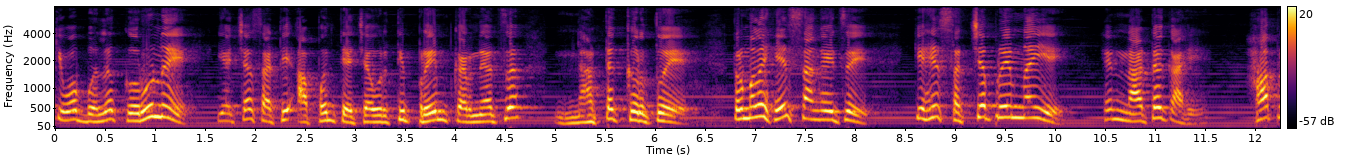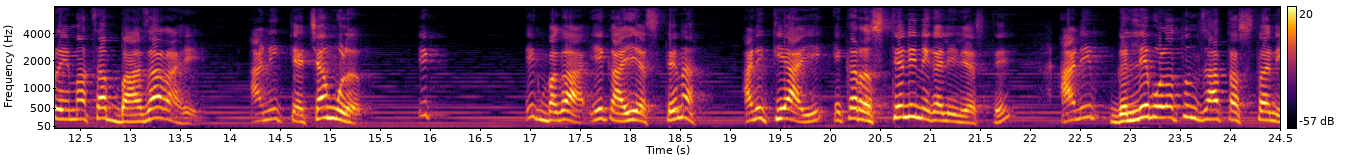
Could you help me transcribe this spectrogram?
किंवा भलं करू नये याच्यासाठी आपण त्याच्यावरती प्रेम करण्याचं नाटक करतोय. तर मला हेच सांगायचं आहे की हे सच्च प्रेम नाही आहे हे नाटक आहे. हा प्रेमाचा बाजार आहे. आणि त्याच्यामुळं एक एक बघा एक आई असते ना आणि ती आई एका रस्त्याने निघालेली असते आणि गल्लीबोळातून जात असताना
